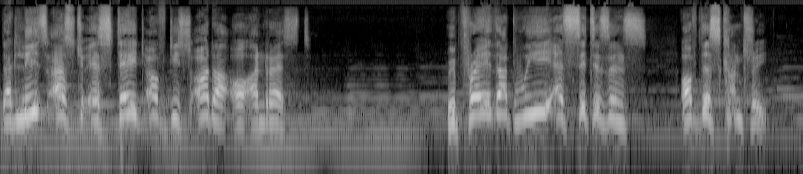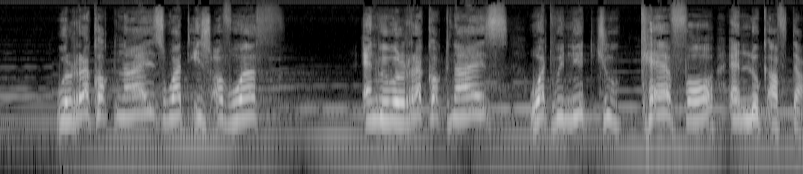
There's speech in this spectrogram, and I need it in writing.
that leads us to a state of disorder or unrest. We pray that we, as citizens of this country, will recognize what is of worth and we will recognize what we need to care for and look after.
